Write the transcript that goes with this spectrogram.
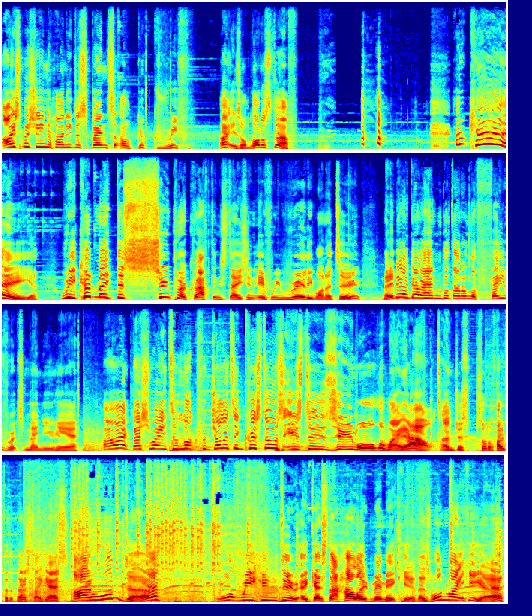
ice machine, honey dispenser. Oh, good grief. That is a lot of stuff. okay. We could make this super crafting station if we really wanted to. Maybe I'll go ahead and put that on the favorites menu here. Alright, best way to look for gelatin crystals is to zoom all the way out and just sort of hope for the best, I guess. I wonder what we can do against the hallowed mimic here. There's one right here.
